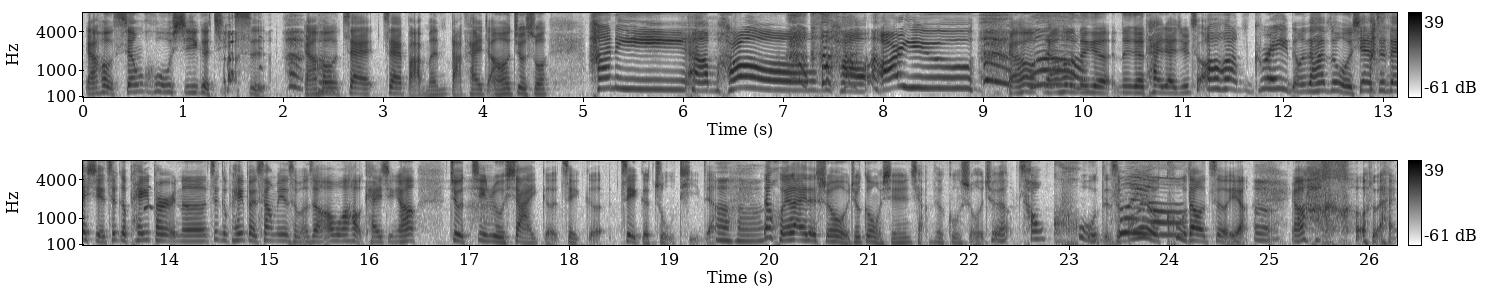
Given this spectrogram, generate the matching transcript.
然后深呼吸个几次，然后再再把门打开，然后就说：“Honey, I'm home. How are you？” 然后，然后那个那个太太就说：“哦、oh,，I'm great。”然后他说：“我现在正在写这个 paper 呢，这个 paper 上面什么什么，哦，我好开心。”然后就进入下一个这个这个主题，这样。那回来的时候，我就跟我先生讲这个故事，我觉得超酷的，怎么会有酷到这样？嗯然后后来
